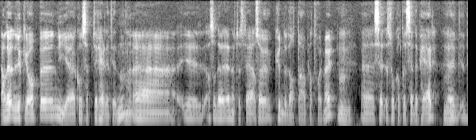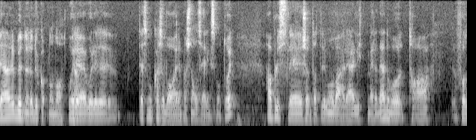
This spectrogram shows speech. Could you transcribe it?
Ja, det dukker jo opp eh, nye konsepter hele tiden. Eh, i, altså det er nødt å sted, altså Kundedataplattformer, eh, såkalte CDP-er. Eh, det er begynner å dukke opp noe nå. Hvor, Ja. eh, hvor det, som kanskje var en personaliseringsmotor, har plutselig skjønt at det må være litt mer enn det. Du må ta, få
